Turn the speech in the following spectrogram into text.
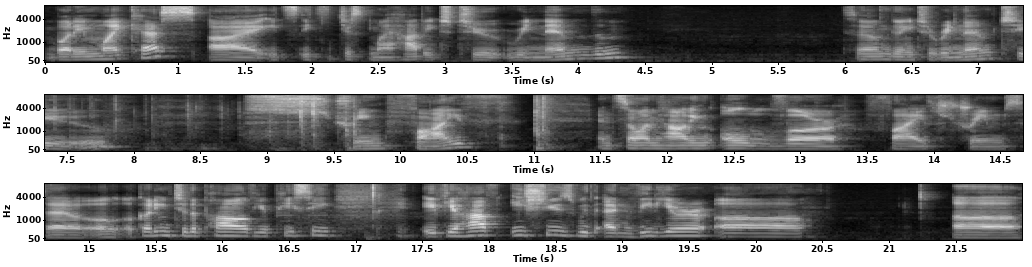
But in my case, I it's, it's just my habit to rename them. So I'm going to rename to stream 5 and so I'm having over five streams. So according to the power of your PC, if you have issues with NVIDIA, uh, uh,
